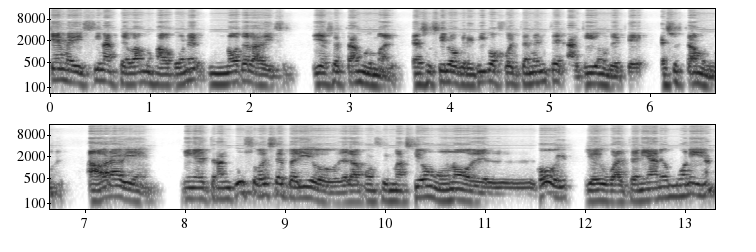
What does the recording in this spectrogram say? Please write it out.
¿qué medicinas te vamos a poner? No te la dicen. Y eso está muy mal. Eso sí lo critico fuertemente aquí donde que eso está muy mal. Ahora bien, en el transcurso de ese periodo de la confirmación o no del COVID, yo igual tenía neumonía.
